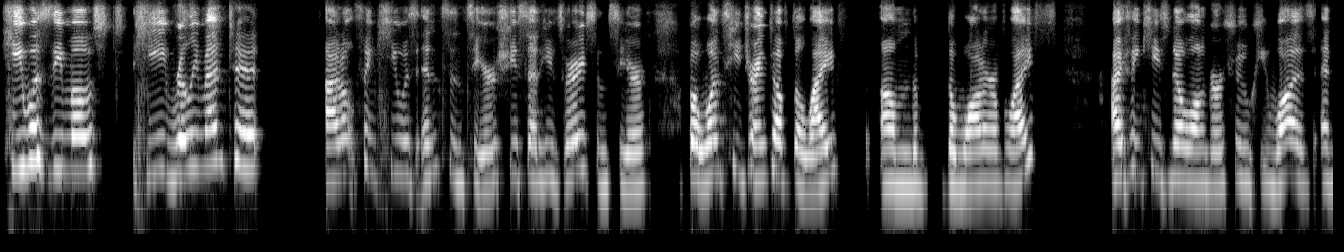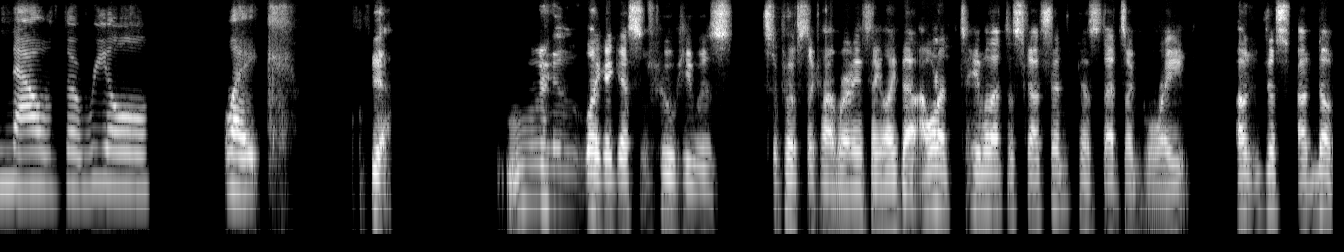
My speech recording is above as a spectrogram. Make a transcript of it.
he was the most he really meant it i don't think he was insincere she said he's very sincere but once he drank of the life um the the water of life i think he's no longer who he was and now the real like Yeah. like I guess who he was supposed to cover or anything like that. I want to table that discussion because that's a great. Oh, just uh, no,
